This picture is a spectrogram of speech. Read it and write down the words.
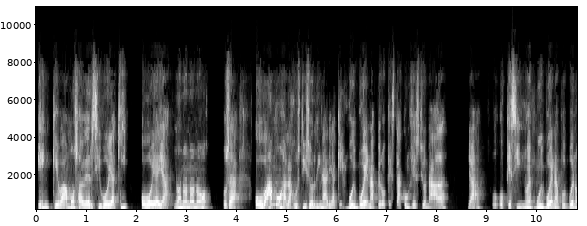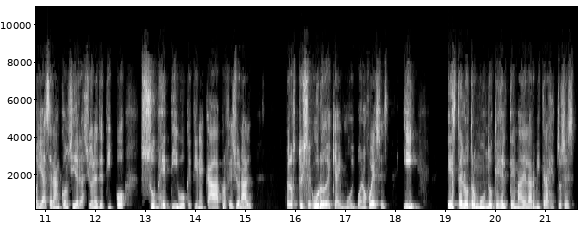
en que vamos a ver si voy aquí o voy allá? No, no, no, no. O sea, o vamos a la justicia ordinaria, que es muy buena, pero que está congestionada, ¿ya? O, que si no es muy buena, pues bueno, ya serán consideraciones de tipo subjetivo que tiene cada profesional, pero estoy seguro de que hay muy buenos jueces. Y está el otro mundo, que es el tema del arbitraje. Entonces,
